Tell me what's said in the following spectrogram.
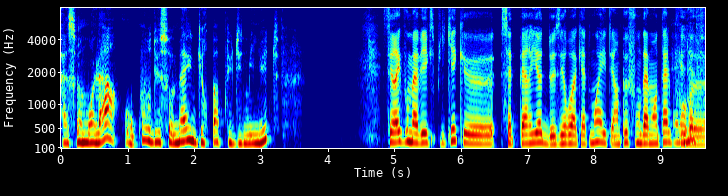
à ce moment-là, au cours du sommeil, ne durent pas plus d'une minute. C'est vrai que vous m'avez expliqué que cette période de 0 à 4 mois était un peu fondamentale pour euh,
